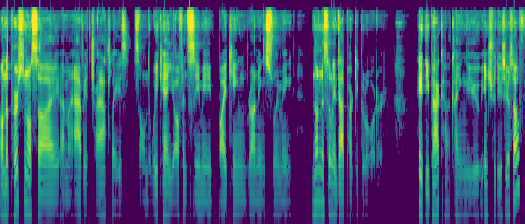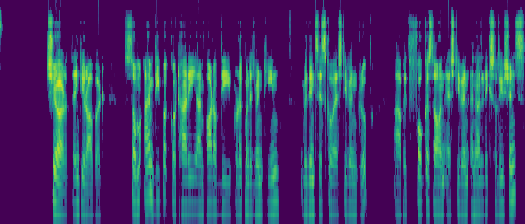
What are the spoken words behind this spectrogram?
On the personal side, I'm an avid triathlete, so on the weekend you often see me biking, running, swimming, not necessarily in that particular order. Hey Deepak, uh, can you introduce yourself? Sure. Thank you, Robert. So I'm Deepak Kothari. I'm part of the product management team within Cisco SD-WAN Group uh, with focus on SD-WAN analytic solutions.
